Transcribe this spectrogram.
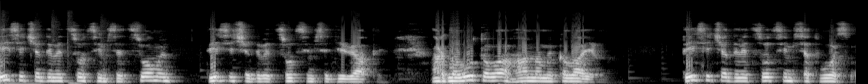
1977-1979 Арнаутова Ганна Миколаївна, 1978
